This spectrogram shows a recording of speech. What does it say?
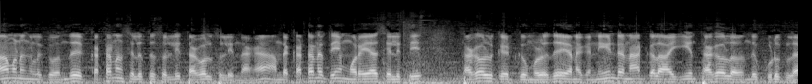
ஆவணங்களுக்கு வந்து கட்டணம் செலுத்த சொல்லி தகவல் சொல்லியிருந்தாங்க. அந்த கட்டணத்தையும் முறையாக செலுத்தி தகவல் கேட்கும் பொழுது எனக்கு நீண்ட நாட்கள் ஆகியும் தகவலை வந்து கொடுக்கல.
